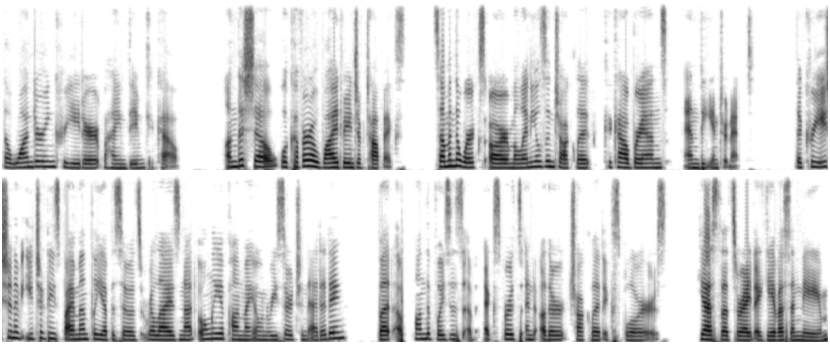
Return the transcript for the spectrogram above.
the wandering creator behind Dame Cacao. On this show, we'll cover a wide range of topics. Some in the works are millennials and chocolate, cacao brands, and the internet. The creation of each of these bi monthly episodes relies not only upon my own research and editing, but upon the voices of experts and other chocolate explorers. Yes, that's right, I gave us a name.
